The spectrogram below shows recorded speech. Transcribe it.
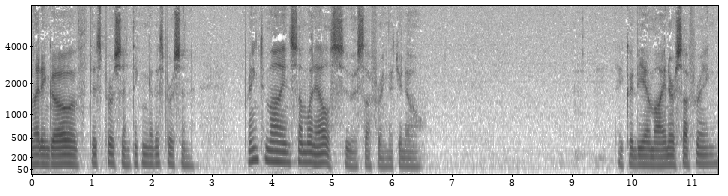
And letting go of this person, thinking of this person, bring to mind someone else who is suffering that you know. It could be a minor suffering,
